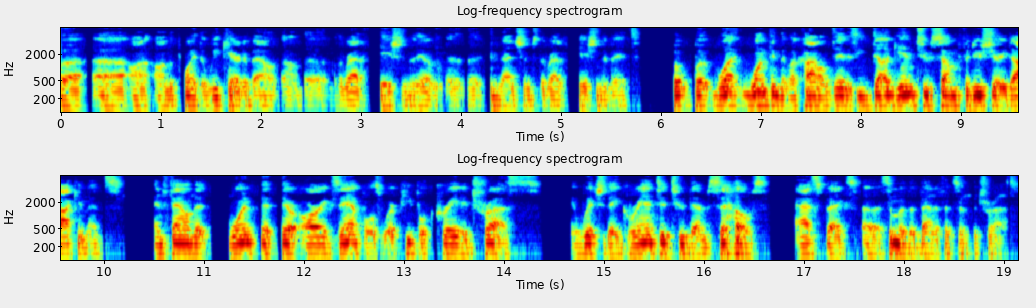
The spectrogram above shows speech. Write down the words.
but uh, on on the point that we cared about on the the ratification, you know, the, the the ratification debates. But but what one thing that McConnell did is he dug into some fiduciary documents and found that one that there are examples where people created trusts in which they granted to themselves aspects, uh, some of the benefits of the trust.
